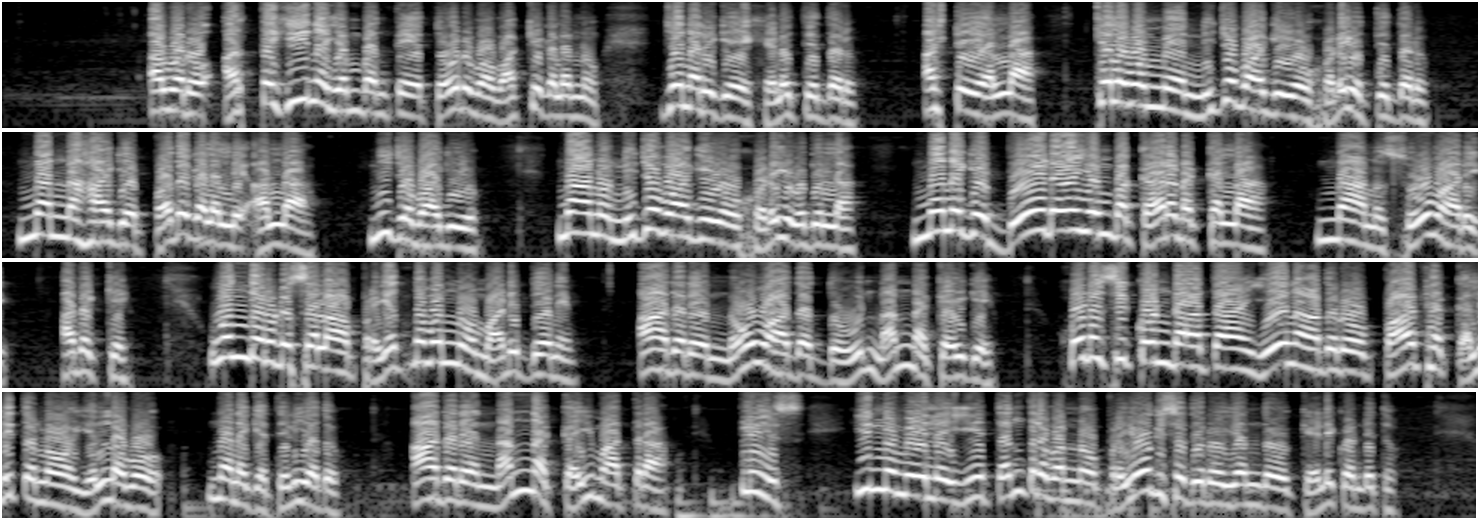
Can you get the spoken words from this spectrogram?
ಅವರು ಅರ್ಥಹೀನ ಎಂಬಂತೆ ತೋರುವ ವಾಕ್ಯಗಳನ್ನು ಜನರಿಗೆ ಹೇಳುತ್ತಿದ್ದರು. ಅಷ್ಟೇ ಅಲ್ಲ, ಕೆಲವೊಮ್ಮೆ ನಿಜವಾಗಿಯೂ ಹೊಡೆಯುತ್ತಿದ್ದರು. ನನ್ನ ಹಾಗೆ ಪದಗಳಲ್ಲಿ ಅಲ್ಲ, ನಿಜವಾಗಿಯೂ. ನಾನು ನಿಜವಾಗಿಯೂ ಹೊಡೆಯುವುದಿಲ್ಲ, ನನಗೆ ಬೇಡ ಎಂಬ ಕಾರಣಕ್ಕಲ್ಲ. ನಾನು ಸೋಮಾರಿ, ಅದಕ್ಕೆ ಒಂದೆರಡು ಸಲ ಪ್ರಯತ್ನವನ್ನು ಮಾಡಿದ್ದೇನೆ. ಆದರೆ ನೋವಾದದ್ದು ನನ್ನ ಕೈಗೆ. ಹೊಡೆಸಿಕೊಂಡಾತ ಏನಾದರೂ ಪಾಠ ಕಲಿತನೋ ಇಲ್ಲವೋ ನನಗೆ ತಿಳಿಯದು. ಆದರೆ ನನ್ನ ಕೈ ಮಾತ್ರ. ಪ್ಲೀಸ್, ಇನ್ನು ಮೇಲೆ ಈ ತಂತ್ರವನ್ನು ಪ್ರಯೋಗಿಸದಿರು ಎಂದು ಕೇಳಿಕೊಂಡಿತು.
